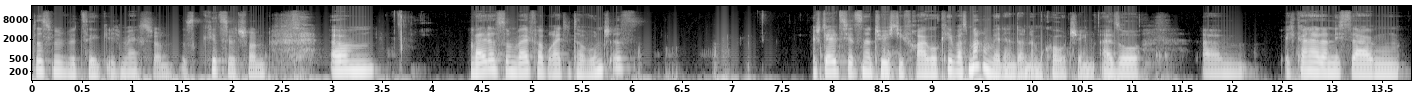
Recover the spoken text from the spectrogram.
Das wird witzig, ich merke es schon. Es kitzelt schon. Ähm, weil das so ein weit verbreiteter Wunsch ist, stellt sich jetzt natürlich die Frage, okay, was machen wir denn dann im Coaching? Also ähm, ich kann ja dann nicht sagen,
